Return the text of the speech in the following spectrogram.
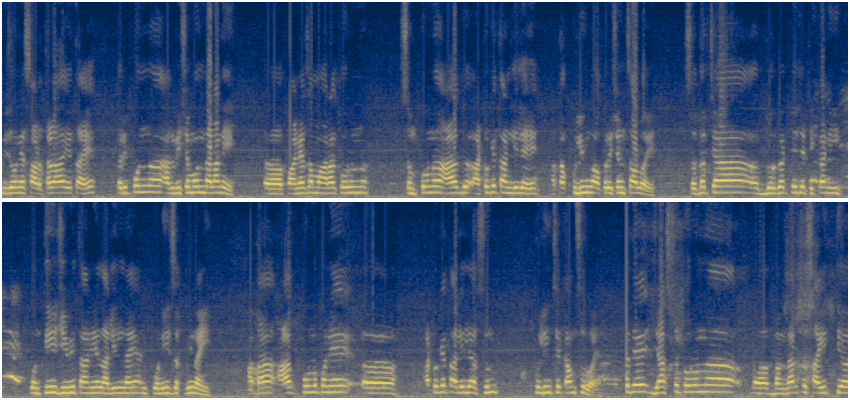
विझवण्याचा अडथळा येत आहे. तरी पण अग्निशमन दलाने पाण्याचा मारा करून संपूर्ण आग आटोक्यात आणलेली आहे. आता कुलिंग ऑपरेशन चालू आहे. सदरच्या दुर्घटनेच्या ठिकाणी कोणतीही जीवितहानी झालेली नाही आणि कोणीही जखमी नाही. आता आग पूर्णपणे आटोक्यात आलेली असून कुलिंगचे काम सुरू आहे. ते जास्त करून भंगारचं साहित्य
